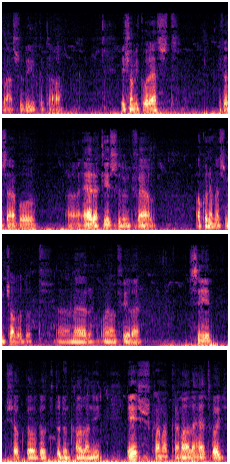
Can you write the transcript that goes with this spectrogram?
Vásudév Katá. És amikor ezt igazából uh, erre készülünk fel, akkor nem leszünk csalódott, uh, mert olyanféle szép, sok dolgot tudunk hallani, és krama-krama lehet, hogy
